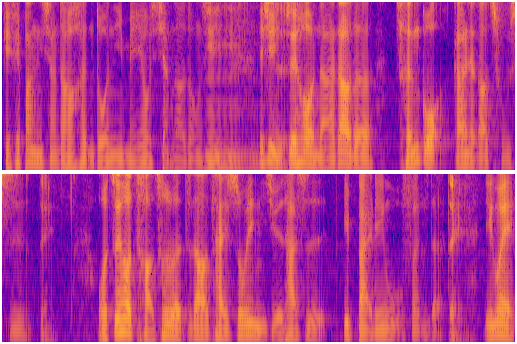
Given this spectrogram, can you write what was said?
也可以帮你想到很多你没有想到的东西。嗯。也许你最后拿到的成果，刚刚讲到厨师，对，我最后炒出了这道菜，说不定你觉得它是一百零五分的，对。因为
